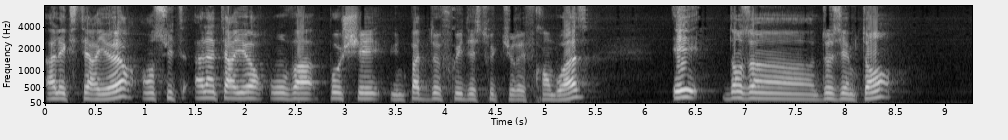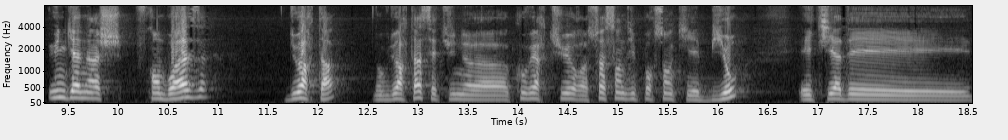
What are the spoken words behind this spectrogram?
à l'extérieur. Ensuite, à l'intérieur, on va pocher une pâte de fruits déstructurée framboise. Et dans un deuxième temps, une ganache framboise Duarta. Donc Duarta, c'est une euh, couverture 70% qui est bio et qui a des,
